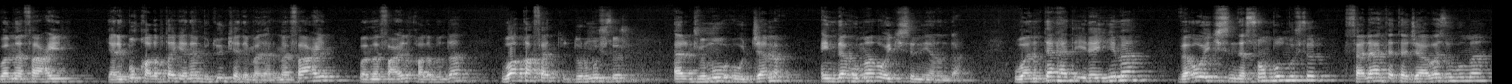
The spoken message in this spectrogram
ve mefail yani bu kalıpta gelen bütün kelimeler mefail ve mefail kalıbında vakafet durmuştur. El cumu'u cem' indehuma o ikisinin yanında. Ve entehet ve o ikisinde son bulmuştur. Fela tetecavezuhuma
